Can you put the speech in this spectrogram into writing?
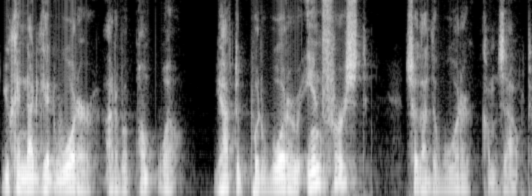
you cannot get water out of a pump well. You have to put water in first so that the water comes out.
